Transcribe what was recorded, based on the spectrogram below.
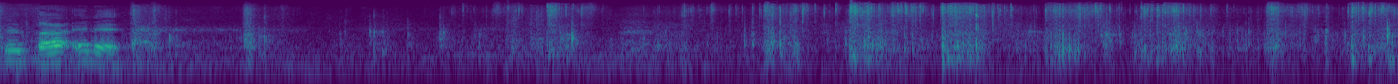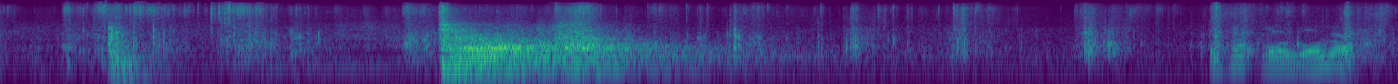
Did that in it. Is that going to be enough?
